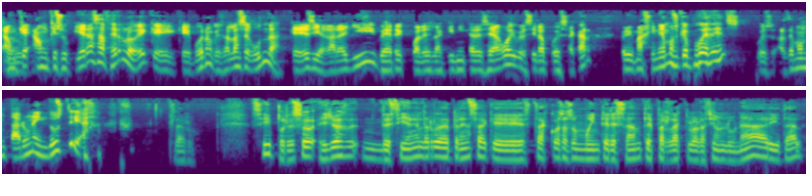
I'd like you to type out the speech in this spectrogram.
Aunque, aunque supieras hacerlo, ¿eh? que, que bueno, que esa es la segunda, que es llegar allí, ver cuál es la química de ese agua y ver si la puedes sacar. Pero imaginemos que puedes, pues has de montar una industria. Claro. Sí, por eso ellos decían en la rueda de prensa que estas cosas son muy interesantes para la exploración lunar y tal.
